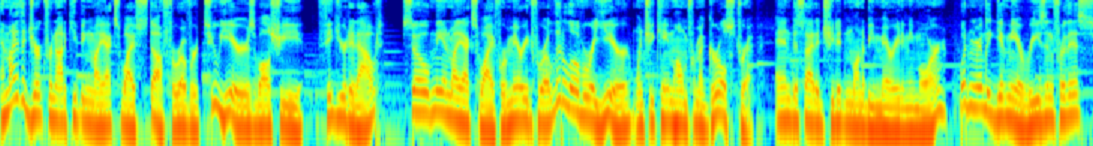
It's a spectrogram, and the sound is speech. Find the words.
Am I the jerk for not keeping my ex wife's stuff for over two years while she figured it out? So, me and my ex wife were married for a little over a year when she came home from a girls' trip and decided she didn't want to be married anymore. Wouldn't really give me a reason for this,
